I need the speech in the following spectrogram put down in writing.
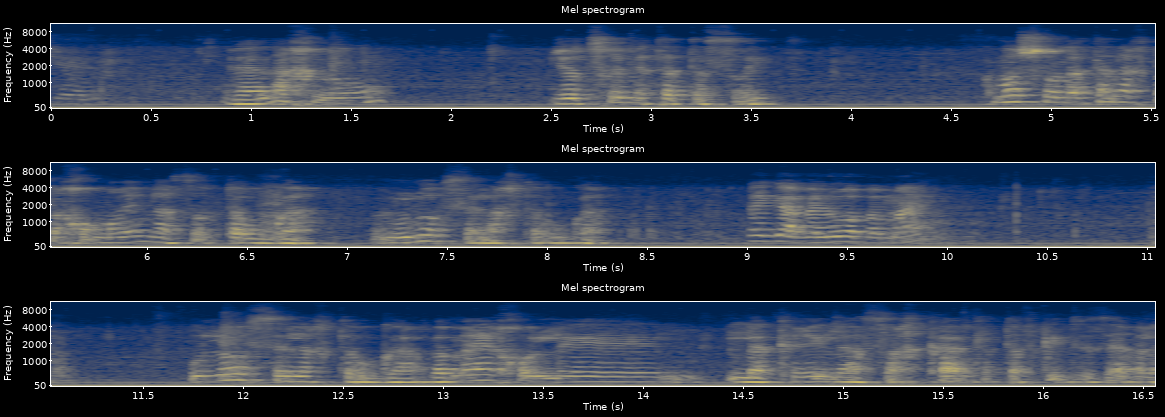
של... ואנחנו יוצרים את התסריט. כמו שהוא נתן לך את החומרים לעשות את העוגה, אבל הוא לא עושה לך את העוגה. רגע, אבל הוא הבמאי? הוא לא עושה לך את העוגה. במה יכול אה, להקריא לשחקן את התפקיד הזה, אבל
